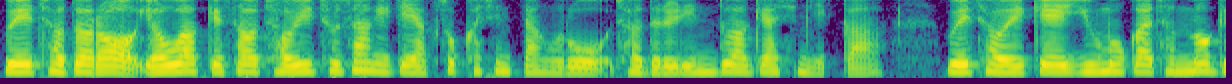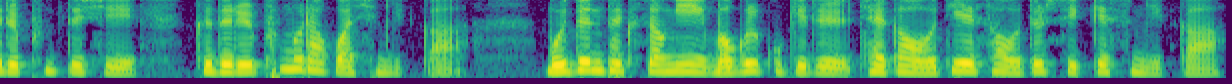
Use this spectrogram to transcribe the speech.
왜 저더러 여호와께서 저희 조상에게 약속하신 땅으로 저들을 인도하게 하십니까? 왜 저에게 유모가 젖먹이를 품듯이 그들을 품으라고 하십니까? 모든 백성이 먹을 고기를 제가 어디에서 얻을 수 있겠습니까?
